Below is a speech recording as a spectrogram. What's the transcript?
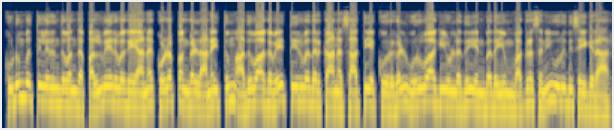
குடும்பத்திலிருந்து வந்த பல்வேறு வகையான குழப்பங்கள் அனைத்தும் அதுவாகவே தீர்வதற்கான சாத்தியக்கூறுகள் உருவாகியுள்ளது என்பதையும் வக்ரசனி உறுதி செய்கிறார்.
